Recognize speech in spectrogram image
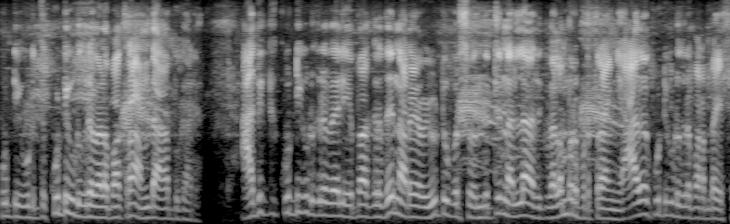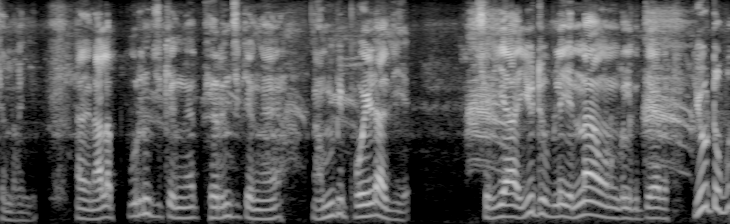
கூட்டி கொடுத்து கூட்டி கொடுக்குற வேலை பார்க்குறான் அந்த ஆப்புக்காரர் அதுக்கு கூட்டி கொடுக்குற வேலையை பார்க்குறது நிறைய யூடியூபர்ஸ் வந்துட்டு நல்லா அதுக்கு விளம்பரப்படுத்துகிறாங்க அதை கூட்டி கொடுக்குற பரம்பரையை சேர்ந்துறாங்க அதனால் புரிஞ்சுக்கங்க தெரிஞ்சிக்கங்க. நம்பி போயிடாதீங்க. சரியா? யூடியூப்பில் என்ன உங்களுக்கு தேவை? யூடியூப்பு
